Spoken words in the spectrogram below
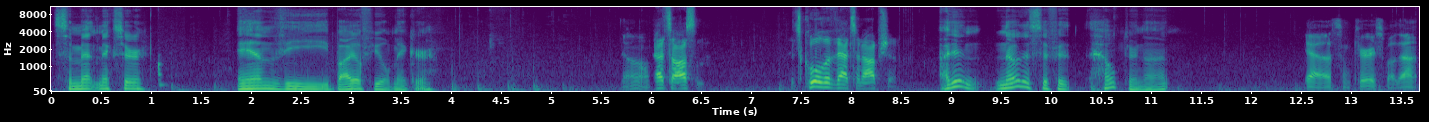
cement mixer and the biofuel maker? Oh, That's awesome. It's cool that that's an option. I didn't notice if it helped or not. yeah, that's, I'm curious about that.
